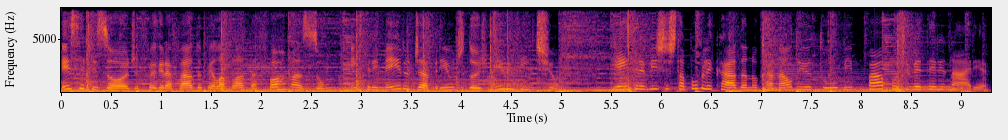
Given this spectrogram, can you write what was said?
Esse episódio foi gravado pela plataforma Zoom em 1 de abril de 2021 e a entrevista está publicada no canal do YouTube Papo de Veterinária.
